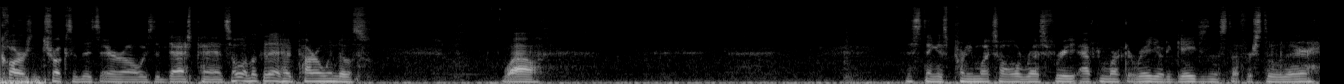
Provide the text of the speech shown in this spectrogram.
cars and trucks of this era always the dash pads. Oh, look at that! Had power windows. Wow. This thing is pretty much all rust free. Aftermarket radio, the gauges and stuff are still there.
